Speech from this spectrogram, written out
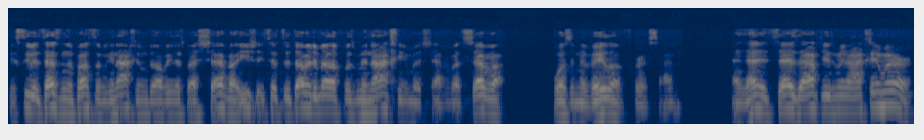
You see what it says in the pasuk Menachem David is Bathsheba. It says that David Melech was Menachem Bathsheba. Bathsheba was an Avela for a son, and then it says after he's Menachem her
